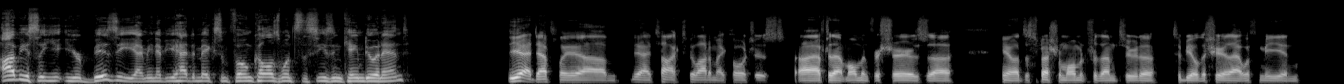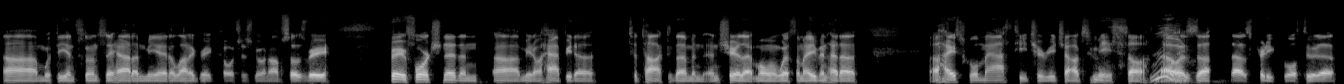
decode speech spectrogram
obviously you're busy. I mean, have you had to make some phone calls once the season came to an end? Yeah, definitely. Um, yeah, I talked to a lot of my coaches uh, after that moment for sure. It was, uh, you know, it's a special moment for them too to to be able to share that with me and um, with the influence they had on me. I had a lot of great coaches growing up, so I was very, very fortunate and um, you know happy to to talk to them and, and share that moment with them. I even had a a high school math teacher reach out to me, so really? that was uh, that was pretty cool too to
